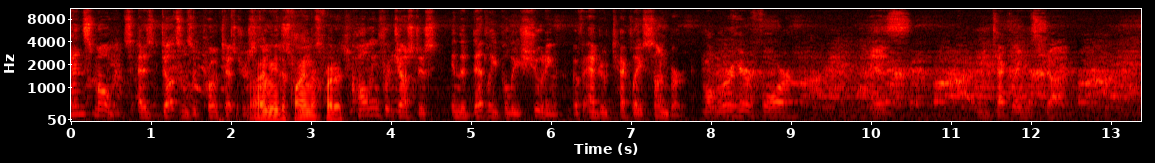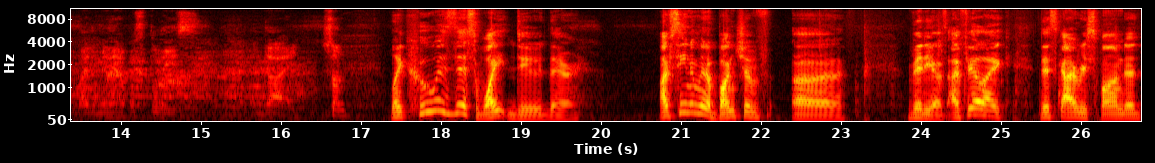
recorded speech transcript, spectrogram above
Tense moments as dozens of protesters. I need to find the streets, footage. Calling for justice in the deadly police shooting of Andrew Tekle Sundberg. What we're here for is when Tekle was shot by the Minneapolis police and died. Sun Like, who is this white dude there? I've seen him in a bunch of uh, videos. I feel like this guy responded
